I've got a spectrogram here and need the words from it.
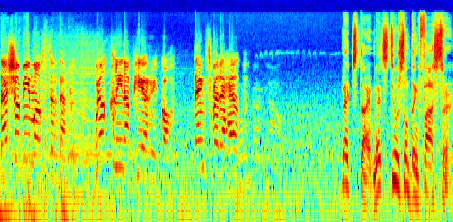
That should be most of them. We'll clean up here, Rico. Thanks for the help. Next time, let's do something faster.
